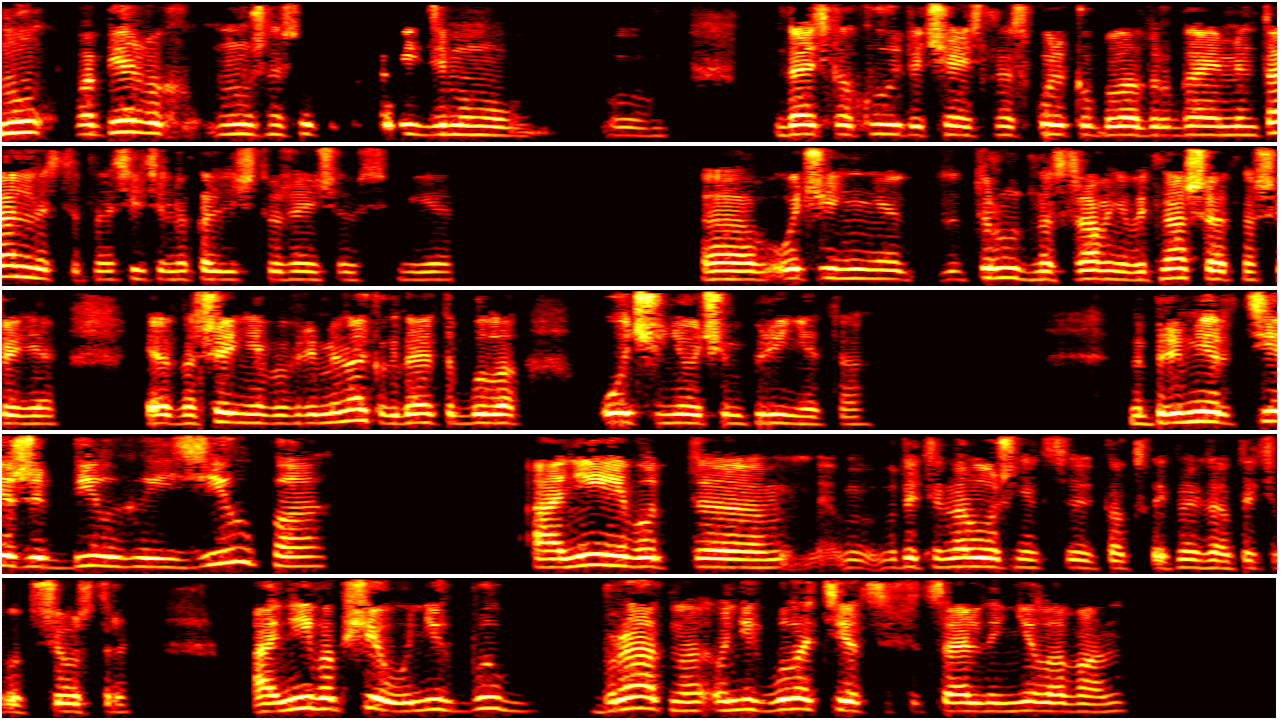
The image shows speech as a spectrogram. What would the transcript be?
Ну, во-первых, нужно все-таки, по-видимому, дать какую-то часть, насколько была другая ментальность относительно количества женщин в семье. Э, очень трудно сравнивать наши отношения и отношения во времена, когда это было очень и очень принято. Например, те же Билга и Зилпа, они вот, э, вот эти наложницы, как сказать, ну, вот эти вот сестры, они вообще, у них был брат, у них был отец официальный, не Лаван,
